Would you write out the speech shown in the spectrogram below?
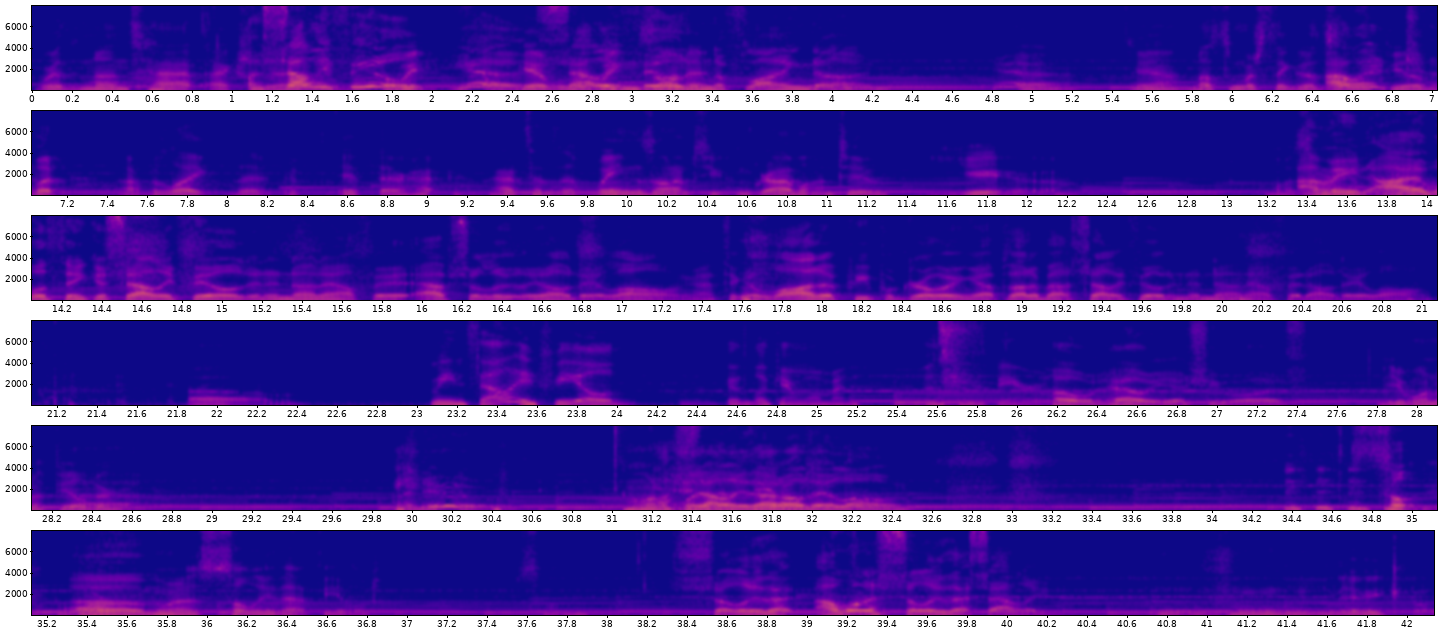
where the nun's hat Uh, actually. has Sally the Field. wi- yeah, yeah, with Sally wings Field on and the Flying Nun. Yeah. Yeah, not so much thinking of Sally Field, t- but I'd like, the if if their ha- hats have the wings on it, so you can grab onto. Yeah. Well, I mean, I will think of Sally Field in a nun outfit absolutely all day long. I think a lot of people growing up thought about Sally Field in a nun outfit all day long. Um, I mean, Sally Field, good looking woman. This is very oh hell yeah, she was. You want a fielder? Uh, I do. I want to play Sally that, that all day long. Sul- or Um, you want to sully that field. Sully that field. Sully that. I want to Sully that Sally. there you go.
